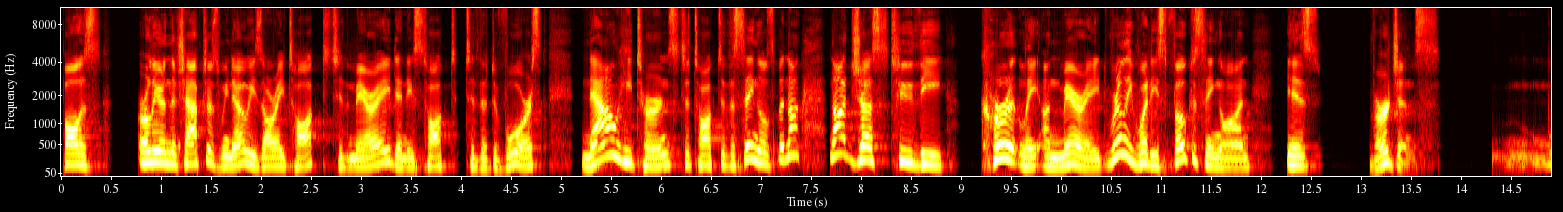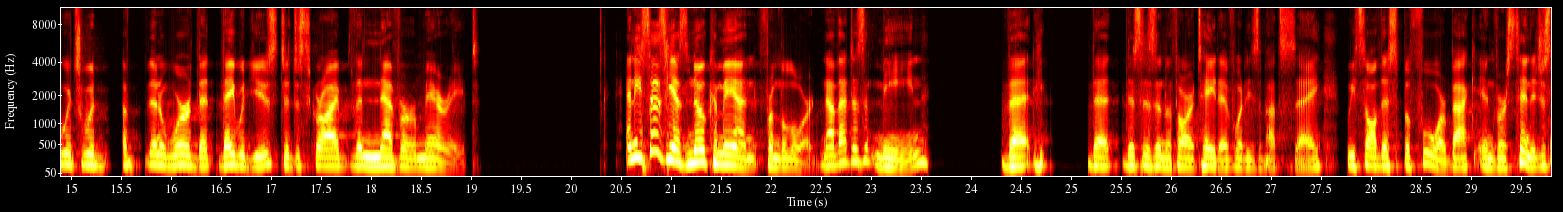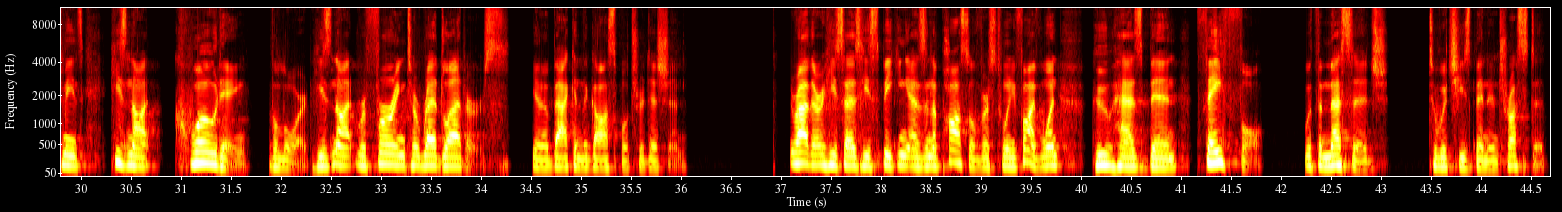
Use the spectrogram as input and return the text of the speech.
Paul is Earlier in the chapters, we know he's already talked to the married and he's talked to the divorced. Now he turns to talk to the singles, but not, not just to the currently unmarried. Really, what he's focusing on is virgins, which would have been a word that they would use to describe the never married. And he says he has no command from the Lord. Now, that doesn't mean that that this isn't authoritative, what he's about to say. We saw this before back in verse 10. It just means he's not quoting the Lord, he's not referring to red letters, you know, back in the gospel tradition. Rather, he says he's speaking as an apostle, verse 25, one who has been faithful with the message to which he's been entrusted.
